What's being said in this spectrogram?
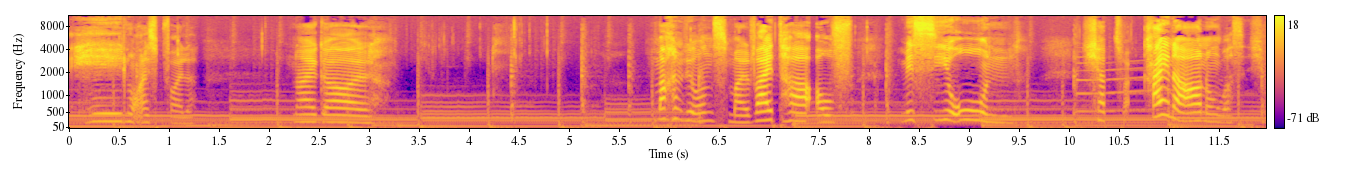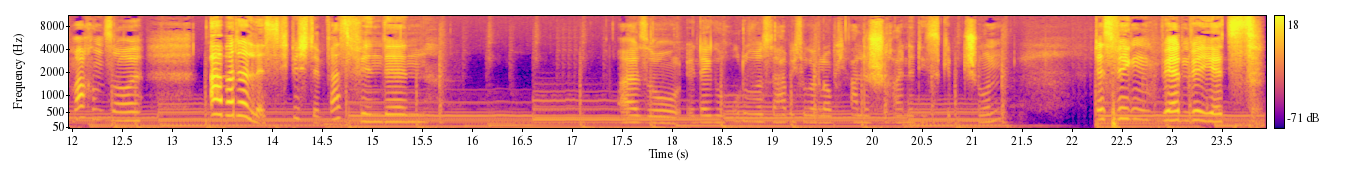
Hey, nur Eispfeile. Na egal. Machen wir uns mal weiter auf Mission. Ich habe zwar keine Ahnung, was ich machen soll, aber da lässt sich bestimmt was finden. Also, in der Gerudewürste habe ich sogar, glaube ich, alle Schreine, die es gibt schon. Deswegen werden wir jetzt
